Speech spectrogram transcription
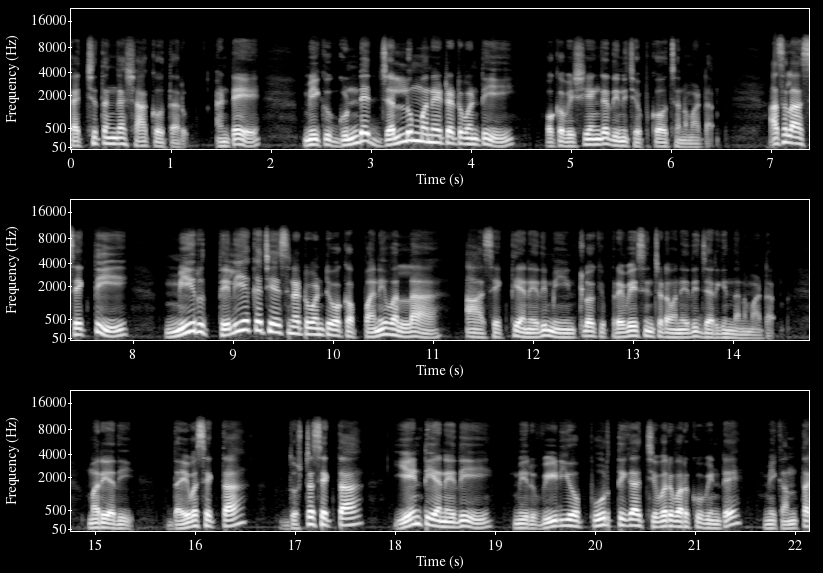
ఖచ్చితంగా షాక్ అవుతారు. అంటే మీకు గుండె జల్లుమ్మనేటటువంటి ఒక విషయంగా దీన్ని చెప్పుకోవచ్చనమాట అసలు ఆ శక్తి మీరు తెలియక చేసినటువంటి ఒక పని వల్ల ఆ శక్తి అనేది మీ ఇంట్లోకి ప్రవేశించడం అనేది జరిగిందనమాట మరి అది దైవశక్తా దుష్టశక్తా ఏంటి అనేది మీరు వీడియో పూర్తిగా చివరి వరకు వింటే మీకంతా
